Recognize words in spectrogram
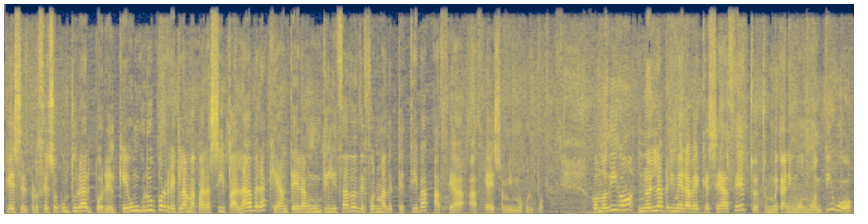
que es el proceso cultural por el que un grupo reclama para sí palabras que antes eran utilizadas de forma despectiva hacia, hacia esos mismos grupos. Como digo, no es la primera vez que se hace esto, esto es un mecanismo muy antiguo.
